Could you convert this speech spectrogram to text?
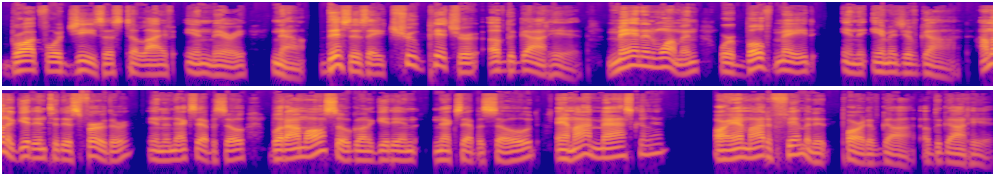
brought forth Jesus to life in Mary. Now, this is a true picture of the Godhead. Man and woman were both made in the image of God. I'm going to get into this further in the next episode, but I'm also going to get in next episode. Am I masculine or am I the feminine part of God, of the Godhead?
